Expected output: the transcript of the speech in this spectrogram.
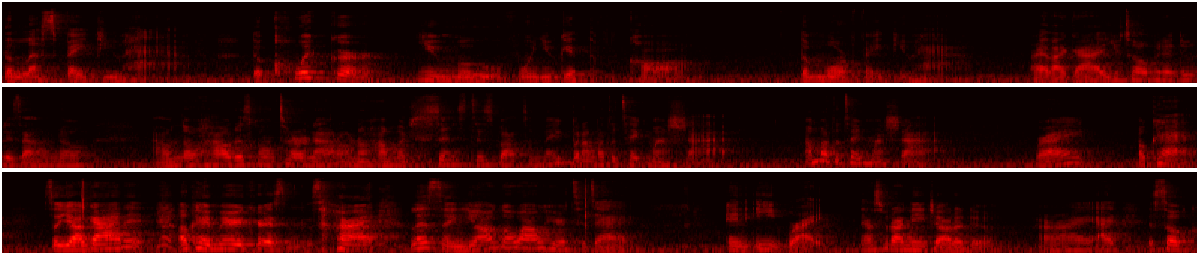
the less faith you have. The quicker you move when you get the call, the more faith you have. Right? Like, God, you told me to do this. I don't know. I don't know how this gonna turn out. I don't know how much sense this about to make, but I'm about to take my shot. I'm about to take my shot. Right? Okay. So y'all got it? Okay, Merry Christmas. All right. Listen, y'all go out here today and eat right. That's what I need y'all to do. All right. I, it's so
